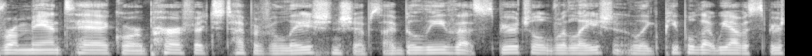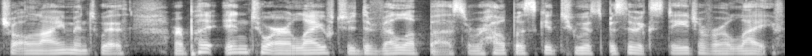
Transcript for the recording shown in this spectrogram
romantic or perfect type of relationships. I believe that spiritual relation, like people that we have a spiritual alignment with, are put into our life to develop us or help us get to a specific stage of our life.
